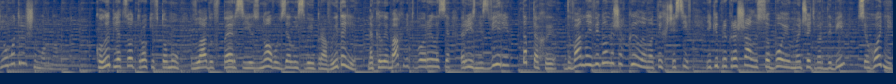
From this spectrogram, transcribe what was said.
геометричним орнаментом. Коли 500 років тому владу в Персії знову взяли свої правителі, на килимах відтворилися різні звірі та птахи. Два найвідоміших килима тих часів, які прикрашали собою мечеть Вардебіль, сьогодні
